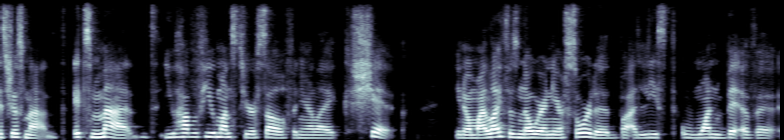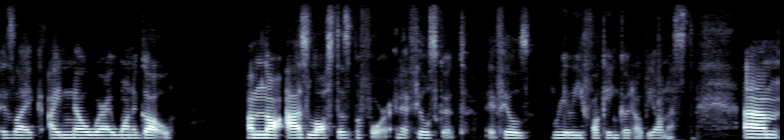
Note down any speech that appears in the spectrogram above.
it's just mad. It's mad. You have a few months to yourself and you're like, shit. You know, my life is nowhere near sorted, but at least one bit of it is like, I know where I want to go. I'm not as lost as before, and it feels good. It feels really fucking good, I'll be honest. Um,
